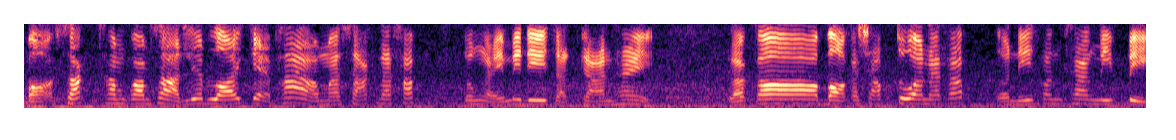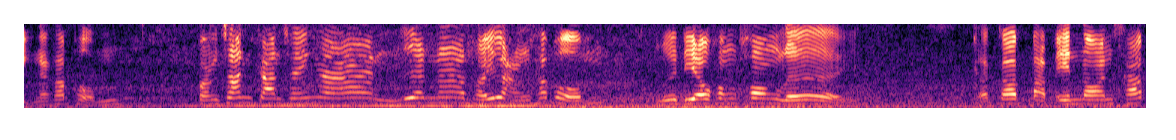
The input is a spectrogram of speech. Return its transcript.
เบาะซักทำความสะอาดเรียบร้อยแกะผ้าออกมาซักนะครับ ตรงไหนไม่ดีจัดการให้ แล้วก็เบาะกระชับตัวนะครับ ตัวนี้ค่อนข้างมีปีกนะครับผมฟังก์ชันการใช้งานเลื่อนหน้าถอยหลังครับผมมือเดียวคล่องๆเลย แล้วก็ปรับเอนนอนครับ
